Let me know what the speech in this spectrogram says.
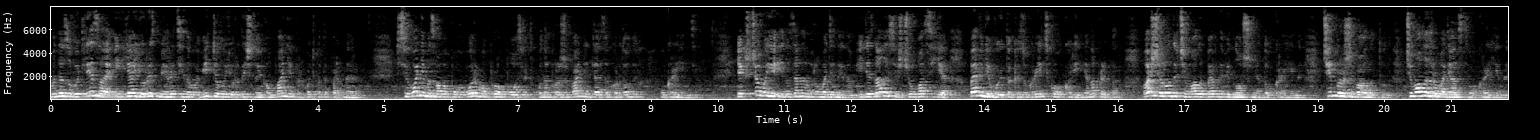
Мене звуть Ліза і я юрист міграційного відділу юридичної компанії Приходько та партнери. Сьогодні ми з вами поговоримо про посвідку на проживання для закордонних українців. Якщо ви є іноземним громадянином і дізналися, що у вас є певні витоки з українського коріння, наприклад, ваші родичі мали певне відношення до України, чи проживали тут, чи мали громадянство України,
